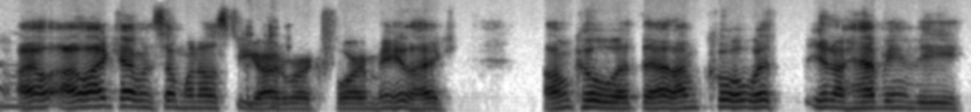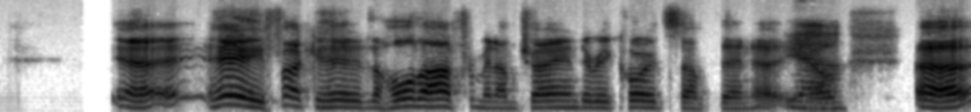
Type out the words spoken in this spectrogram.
Mm. I, I like having someone else do yard work for me. Like, I'm cool with that. I'm cool with, you know, having the, uh, hey, fuck it, hold off from it. I'm trying to record something, uh, you know, uh,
